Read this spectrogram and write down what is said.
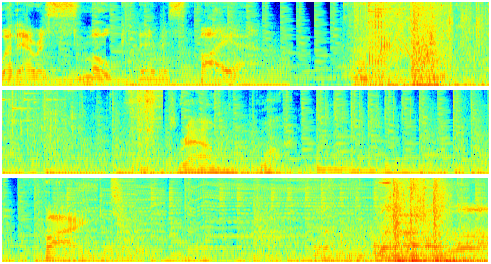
Where there is smoke, there is fire. Round one. Fight! Round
